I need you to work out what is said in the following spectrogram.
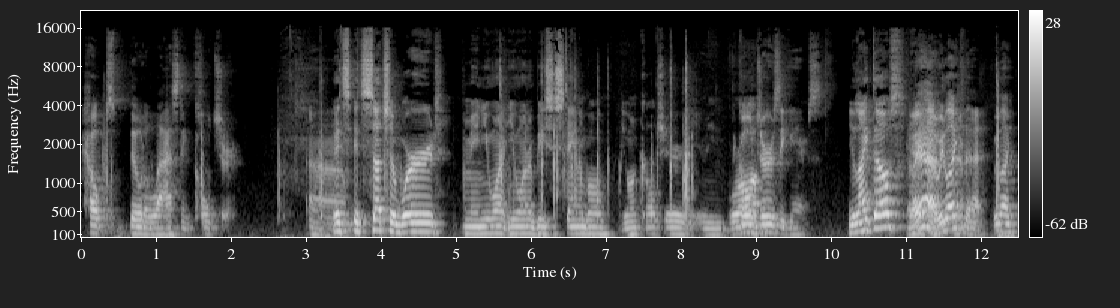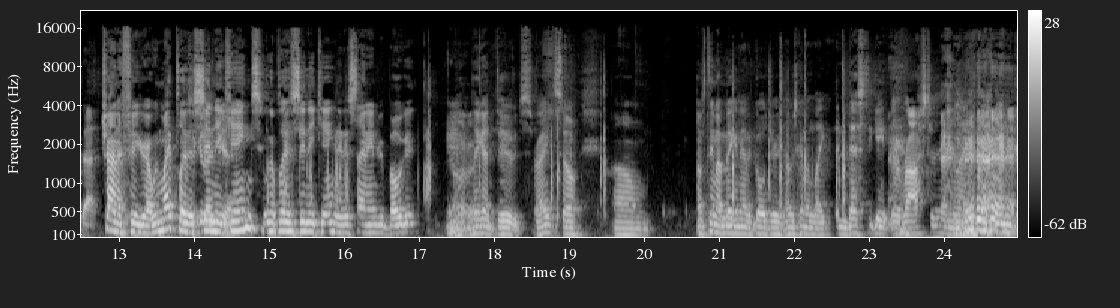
helps build a lasting culture. Um, it's it's such a word. I mean, you want you want to be sustainable. You want culture. I mean, we're gold all. jersey games. You like those? Oh, yeah, we like that. We like that. Trying to figure out. We might play That's the Sydney idea. Kings. We're gonna play the Sydney Kings. They just signed Andrew Bogut. Oh, They got dudes, right? So, um, I was thinking about making that a gold jersey. I was gonna like investigate their roster. And, like,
